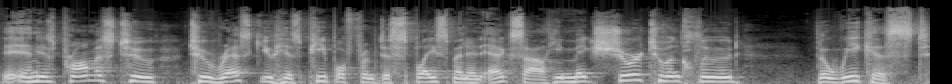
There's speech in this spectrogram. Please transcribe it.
In his promise to, to rescue his people from displacement and exile, he makes sure to include the weakest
